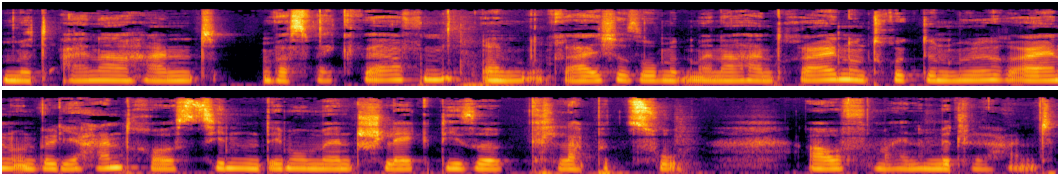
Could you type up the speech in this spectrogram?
mit einer Hand was wegwerfen und reiche so mit meiner Hand rein und drück den Müll rein und will die Hand rausziehen. In dem Moment schlägt diese Klappe zu auf meine Mittelhand.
